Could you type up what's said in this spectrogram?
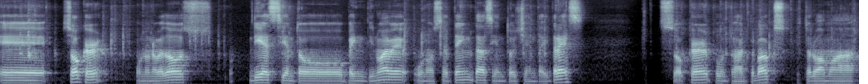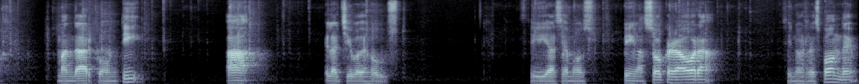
eh, soccer 192, 10, 129, 170, 183. Soccer.artbox. Esto lo vamos a mandar con T a el archivo de host. Si hacemos ping a soccer ahora, si nos responde,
